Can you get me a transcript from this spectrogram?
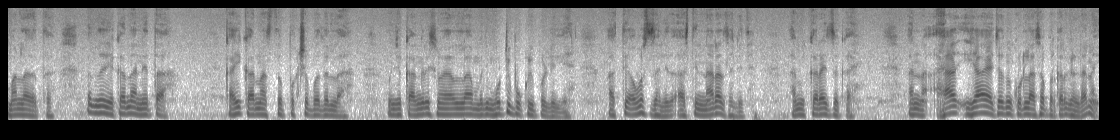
मानलं जातं. पण जर एखादा नेता काही कारणास्तव पक्ष बदलला म्हणजे काँग्रेसला मध्ये म्हणजे मोठी पोकळी पडलेली आहे. आज ते अवस्थ झालेत आज ते नाराज झालेत. आम्ही करायचं काय? आणि ह्या ह्या याच्यातून कुठला असा प्रकार घडला नाही.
